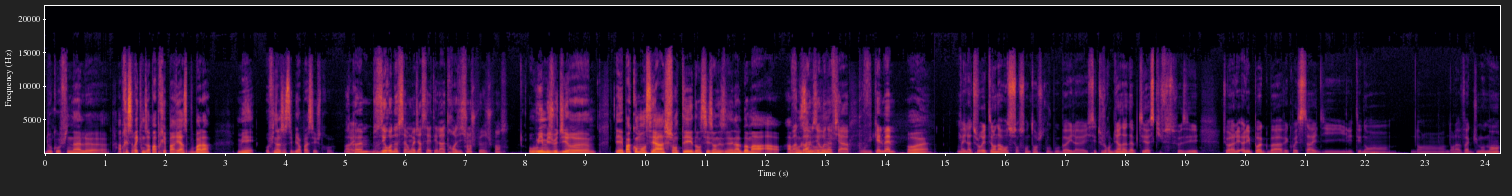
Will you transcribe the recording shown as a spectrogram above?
Donc au final, euh, après, c'est vrai qu'il nous a pas préparé à ce booba-là. Mais au final, ça s'est bien passé, je trouve. Bah, Ouais. Quand même, 0,9, ça, on va dire, ça a été la transition, je pense. Oui, mais je veux dire, euh, il n'avait pas commencé à chanter dans ses anciens albums à- à- Bah, avant quand même, 09. 0,9, il a pourvu qu'elle-même. Ouais. Ouais, il a toujours été en avance sur son temps, je trouve, Booba. Il, a- il s'est toujours bien adapté à ce qui se faisait. Tu vois, à l'é- à l'époque, bah, avec Westside, il, il était dans, dans, dans la vague du moment.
